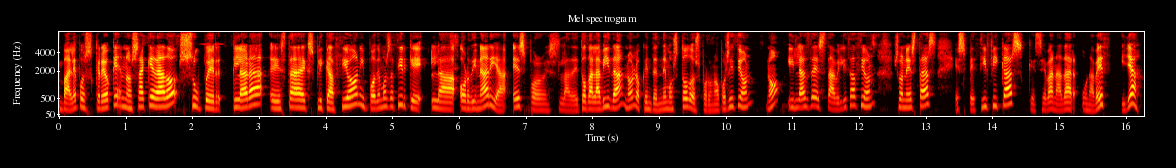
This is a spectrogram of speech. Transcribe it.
Vale, pues creo que nos ha quedado súper clara esta explicación y podemos decir que la ordinaria es pues la de toda la vida, ¿no? Lo que entendemos todos por una oposición, ¿no? Y las de estabilización son estas específicas que se van a dar una vez y ya.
